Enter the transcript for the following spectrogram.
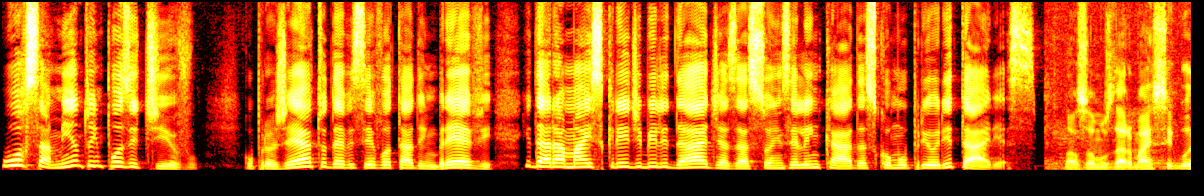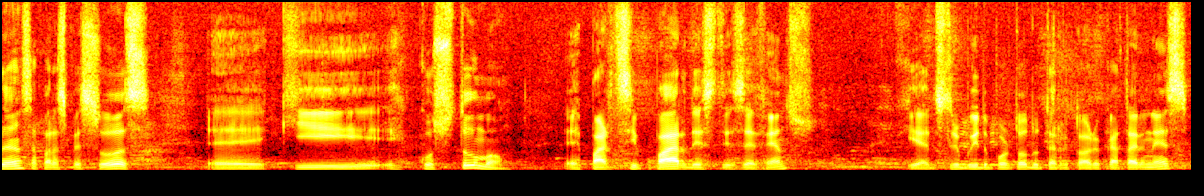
o orçamento impositivo. O projeto deve ser votado em breve e dará mais credibilidade às ações elencadas como prioritárias. Nós vamos dar mais segurança para as pessoas é, que costumam é, participar destes eventos, que é distribuído por todo o território catarinense,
